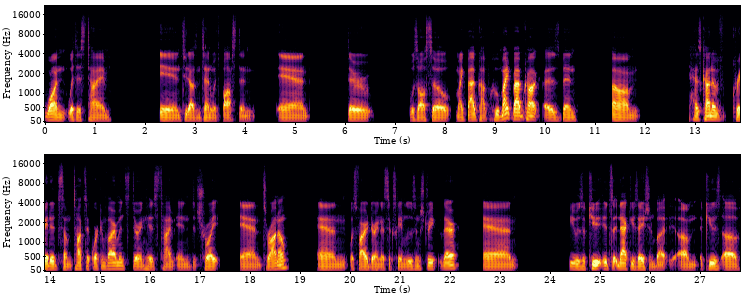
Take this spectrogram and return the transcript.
won with his time in 2010 with Boston. And there was also Mike Babcock, who Mike Babcock has been um has kind of created some toxic work environments during his time in Detroit and Toronto and was fired during a six game losing streak there and he was accused it's an accusation but um accused of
